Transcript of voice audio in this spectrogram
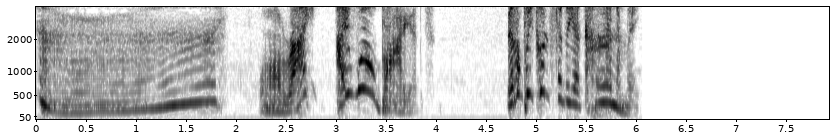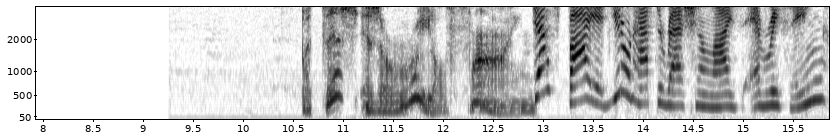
Hmm. All right, I will buy it. It'll be good for the economy. This is a real find. Just buy it. You don't have to rationalize everything.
